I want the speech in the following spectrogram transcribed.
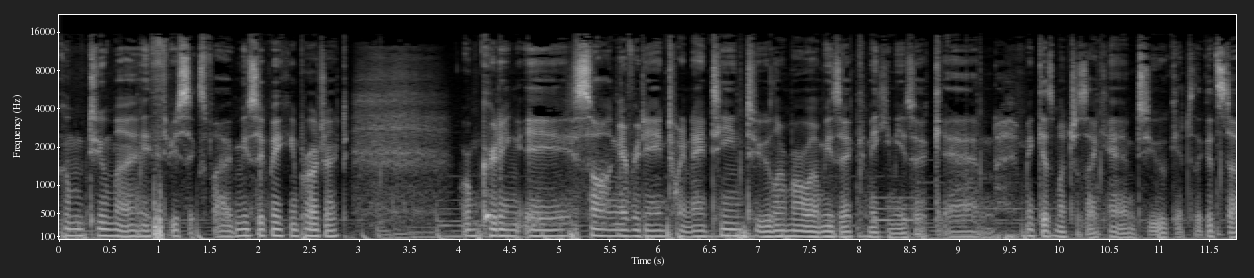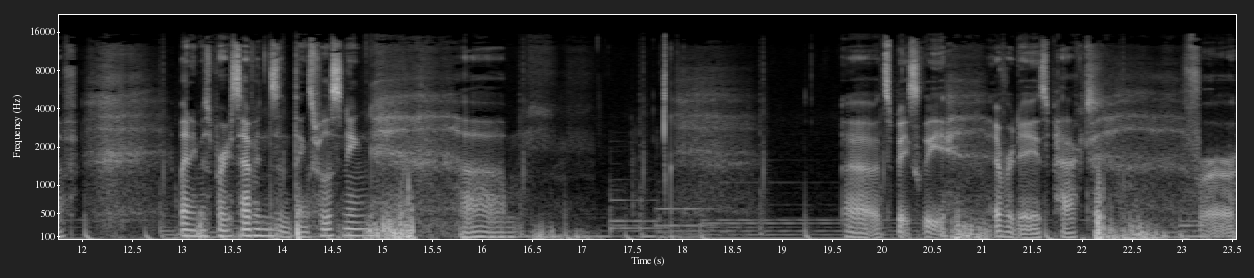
welcome to my 365 music making project where I'm creating a song every day in 2019 to learn more about music, making music, and make as much as I can to get to the good stuff. My name is Bryce Evans, and thanks for listening. Um, uh, it's basically every day is packed for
